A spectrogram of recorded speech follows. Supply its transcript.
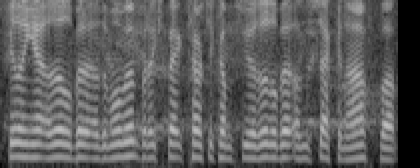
feeling it a little bit at the moment, but expect her to come through a little bit on the second half. But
